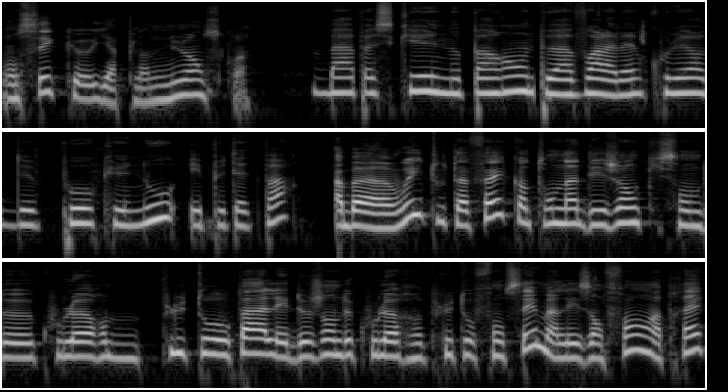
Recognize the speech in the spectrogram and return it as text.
on sait qu'il y a plein de nuances, quoi. Bah, parce que nos parents peuvent avoir la même couleur de peau que nous et peut-être pas. Ah ben oui, tout à fait. Quand on a des gens qui sont de couleur plutôt pâle et de gens de couleur plutôt foncée, ben les enfants, après,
